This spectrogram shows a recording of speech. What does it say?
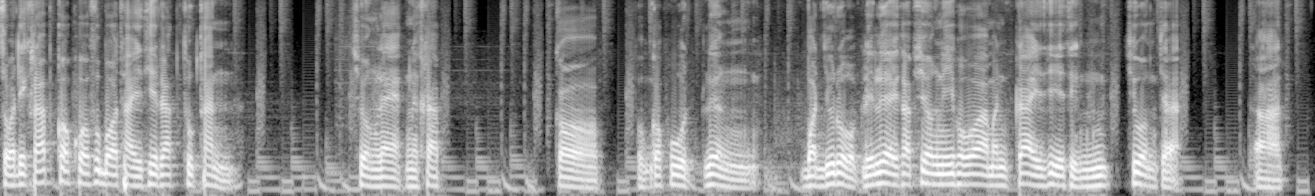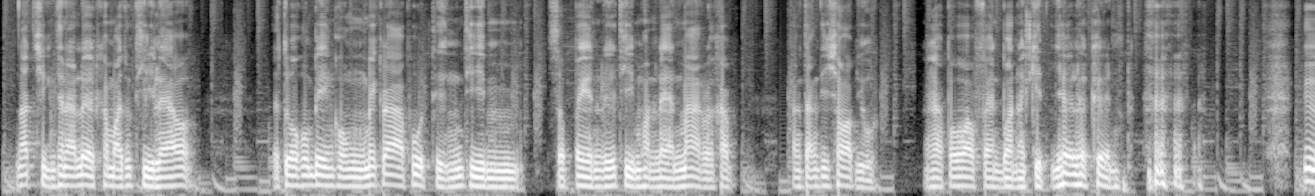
สวัสดีครับครอบครัวฟุตบอลไทยที่รักทุกท่าน ช่วงแรกนะครับ ก็ผมก็พูดเรื่องบอลยุโรปเรื่อยๆครับ ช่วงนี้เพราะว่ามันใกล้ที่ถึงช่วงจะนัดชิงชนะเลิศเข้ามาทุกทีแล้ว แต่ตัวผมเองคงไม่กล้าพูดถึงทีมสเปนหรือทีมฮอลแลนด์มากหรอกครับทั้งๆที่ชอบอยู่นะครับเพราะว่าแฟนบอลอังกฤษเยอะเหลือเกิน คือ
